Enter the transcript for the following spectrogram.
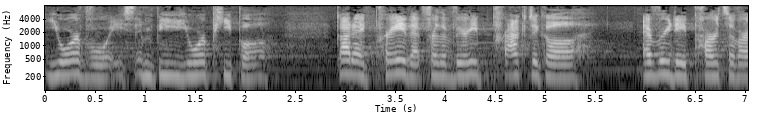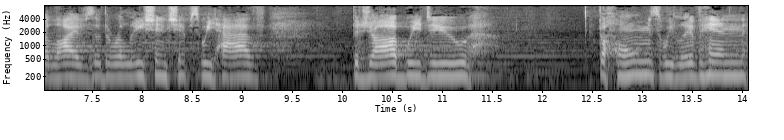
your voice and be your people. God, I pray that for the very practical, everyday parts of our lives, of the relationships we have, the job we do, the homes we live in,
